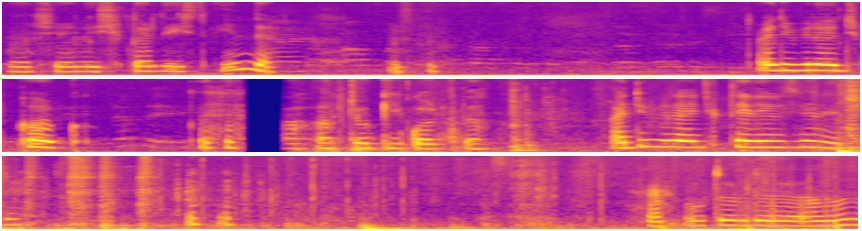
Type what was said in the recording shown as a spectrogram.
Ben şöyle ışıkları değiştireyim de. Hadi birazcık kork. Aha, Çok iyi korktu. Hadi birazcık televizyon izle. Oturdu ama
